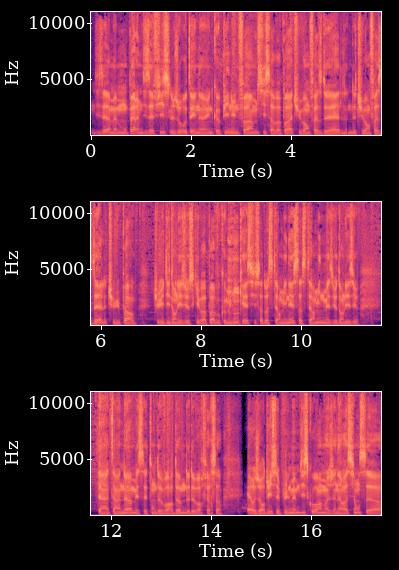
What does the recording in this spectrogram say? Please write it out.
on me disait, même mon père, il me disait, fils, le jour où tu as une, une, copine, une femme, si ça va pas, tu vas en face de elle, tu vas en face d'elle, tu lui parles, tu lui dis dans les yeux ce qui va pas, vous communiquez. Mhm. Si ça doit se terminer, ça se termine, mes yeux dans les yeux. T'es un, un homme et c'est ton devoir d'homme de devoir faire ça. Et aujourd'hui, c'est plus le même discours. Hein. Ma génération, c'est euh,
